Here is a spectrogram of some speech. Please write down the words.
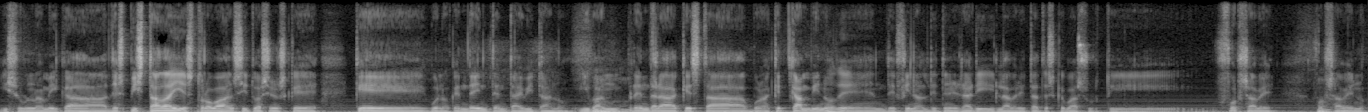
i surt una mica despistada i es troba en situacions que, que, bueno, que hem d'intentar evitar. No? I van mm. prendre aquesta, bueno, aquest canvi no? de, de final d'itinerari i la veritat és que va sortir força bé, força bé. No,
